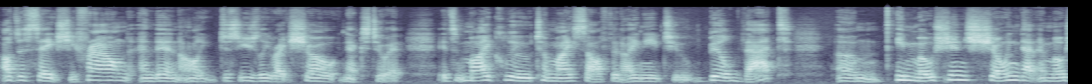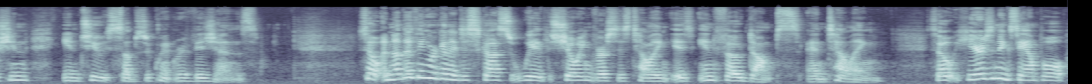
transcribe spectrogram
I'll just say she frowned and then I'll just usually write show next to it. It's my clue to myself that I need to build that um, emotion, showing that emotion into subsequent revisions. So another thing we're going to discuss with showing versus telling is info dumps and telling. So here's an example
